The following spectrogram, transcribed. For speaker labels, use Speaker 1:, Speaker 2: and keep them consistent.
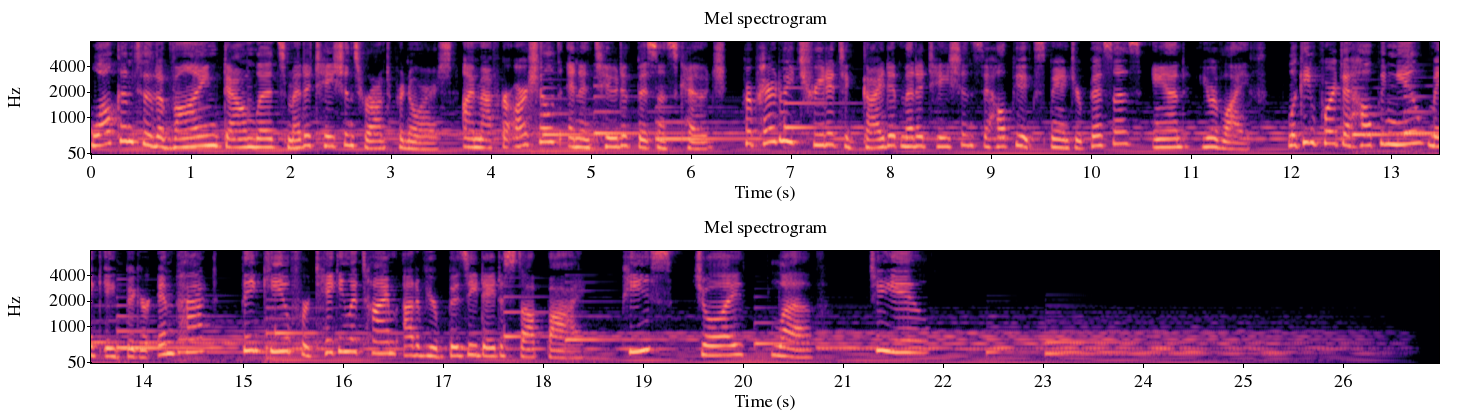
Speaker 1: Welcome to the Divine Downloads Meditations for Entrepreneurs. I'm Afra Arshield, an intuitive business coach. Prepare to be treated to guided meditations to help you expand your business and your life. Looking forward to helping you make a bigger impact. Thank you for taking the time out of your busy day to stop by. Peace, joy, love to you.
